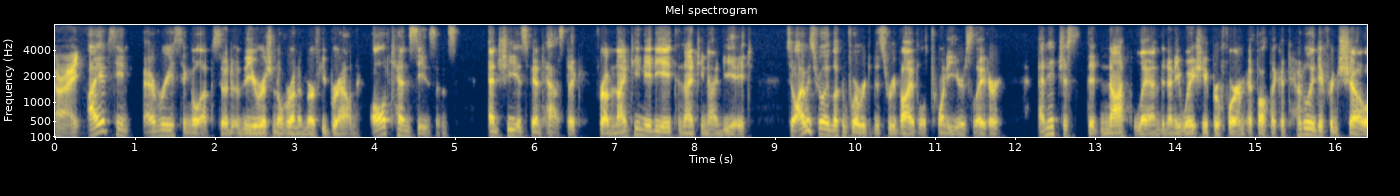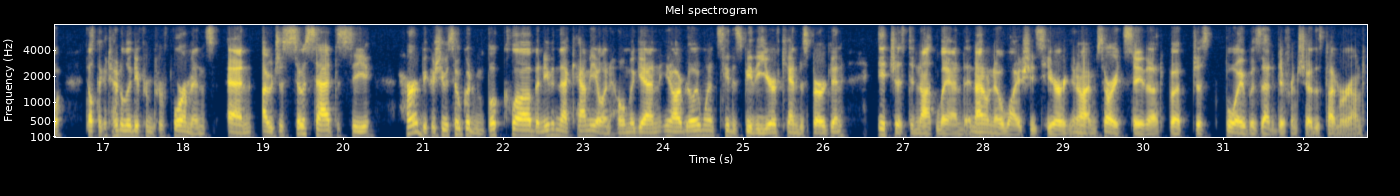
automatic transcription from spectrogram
All right. I have seen every single episode of the original run of Murphy Brown, all 10 seasons, and she is fantastic from 1988 to 1998. So I was really looking forward to this revival 20 years later, and it just did not land in any way, shape, or form. It felt like a totally different show, felt like a totally different performance, and I was just so sad to see her because she was so good in book club and even that cameo in Home Again. You know, I really wanted to see this be the year of Candice Bergen it just did not land and i don't know why she's here you know i'm sorry to say that but just boy was that a different show this time around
